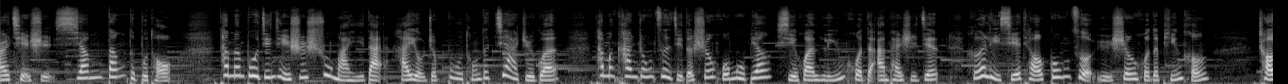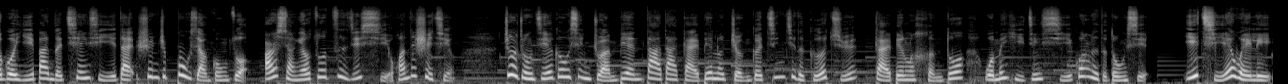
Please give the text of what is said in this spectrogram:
而且是相当的不同。他们不仅仅是数码一代，还有着不同的价值观。他们看重自己的生活目标，喜欢灵活的安排时间，合理协调工作与生活的平衡。超过一半的千禧一代甚至不想工作，而想要做自己喜欢的事情。这种结构性转变大大改变了整个经济的格局，改变了很多我们已经习惯了的东西。以企业为例，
